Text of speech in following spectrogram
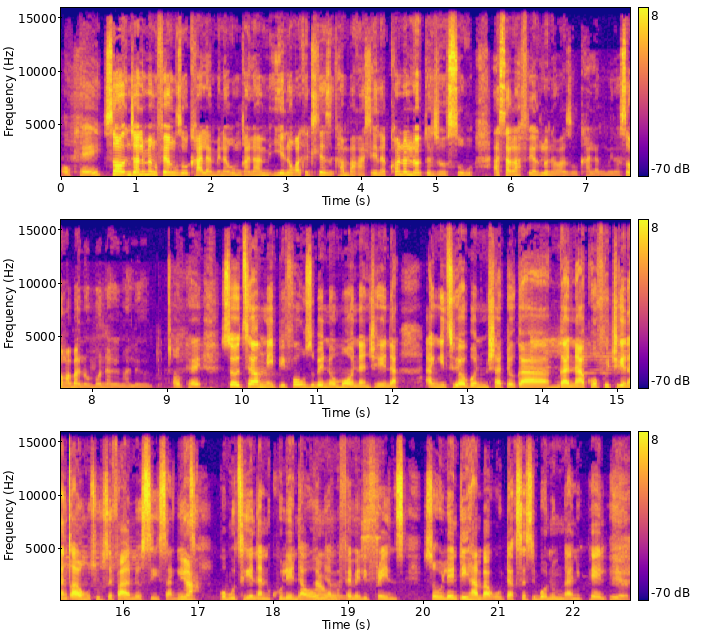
Okay. So njalo uma ngifika ngizokhala mina kumngani wami yena okwakhe kuhlezi kuhamba kahle yena khona lodwa nje usuku asakafika kulona wazokhala kumina. So ngaba nomona ke ngaleyo nto. Okay. So tell me before uzube nomona njena angithi uyabona umshado kamnganakho futhi ke ngicabanga ukuthi usefana nosisa ngithi Yeah. ngoba uthi ke nanikhule ndawonye ama Ndawonye, family yes. friends. So lento ihamba kude akusesibona umngani kuphela. Yeah.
